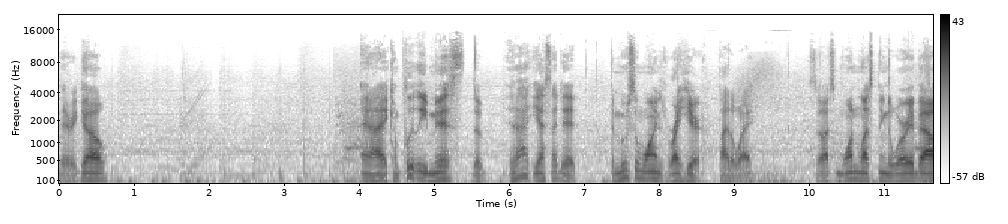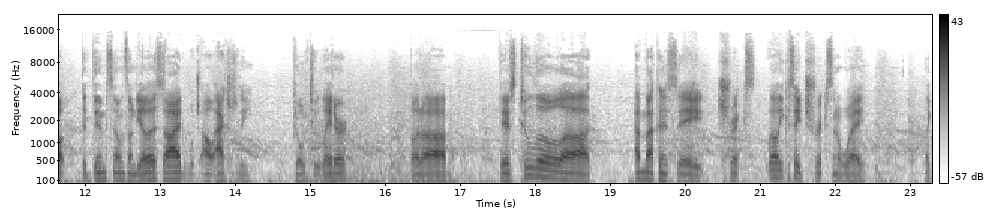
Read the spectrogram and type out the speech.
There we go. And I completely missed the... I? Yes, I did. The Musou Wine is right here, by the way. So that's one less thing to worry about. The dim sum's on the other side, which I'll actually go to later. But uh, there's two little, uh, I'm not going to say tricks. Well, you could say tricks in a way. Like,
